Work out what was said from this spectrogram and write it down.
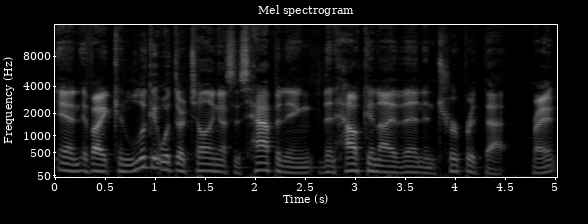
and if I can look at what they're telling us is happening, then how can I then interpret that right?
